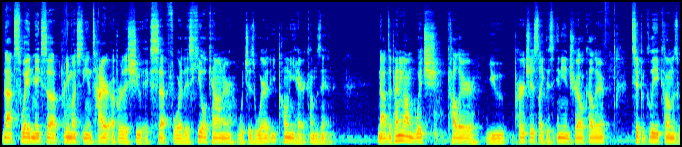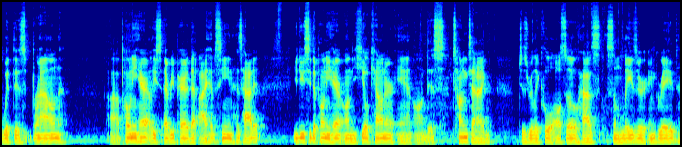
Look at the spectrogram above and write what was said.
That suede makes up pretty much the entire upper of the shoe except for this heel counter, which is where the pony hair comes in. Now, depending on which color you purchase, like this Indian Trail color, typically it comes with this brown uh, pony hair. At least every pair that I have seen has had it. You do see the pony hair on the heel counter and on this tongue tag, which is really cool. Also has some laser engraved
